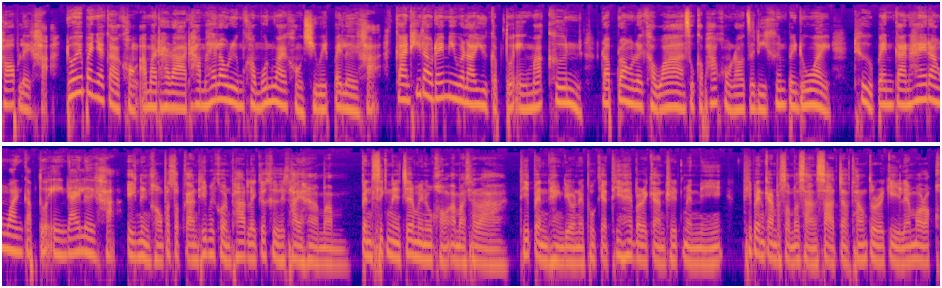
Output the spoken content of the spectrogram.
ชอบเลยค่ะ ด้วยบรรยากาศของอมาทาราทำให้เราลืมความวุ่นวายของชีวิตไปเลยค่ะ การที่เราได้มีเวลาอยู่กับตัวเองมากขึ้น รับรองเลยค่ะว่าสุขภาพของเราจะดีขึ้นไปด้วย ถือเป็นการให้รางวัลกับตัวเองได้เลยค่ะ อีกหนึ่งของประสบการณ์ที่ไม่ควรพลาดเลยก็คือ Thai Hammam เป็น signature เมนูของ Amatara ที่เป็นแห่งเดียวในภูเก็ตที่ให้บริการทรีทเมนต์นี้ ที่เป็นการผสมผสานศาสตร์จากทั้งตุรกีและโมร็อกโก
